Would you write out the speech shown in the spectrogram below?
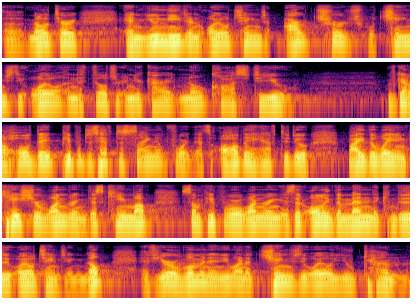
uh, military, and you need an oil change, our church will change the oil and the filter in your car at no cost to you. We've got a whole day. People just have to sign up for it. That's all they have to do. By the way, in case you're wondering, this came up. Some people were wondering, is it only the men that can do the oil changing? Nope. If you're a woman and you want to change the oil, you can.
